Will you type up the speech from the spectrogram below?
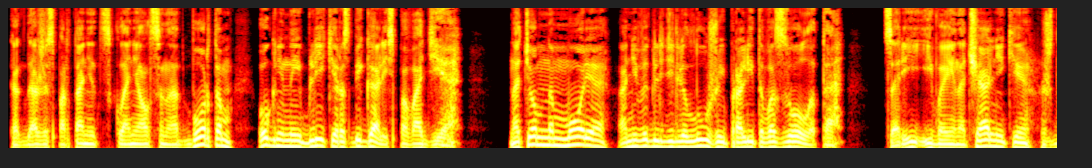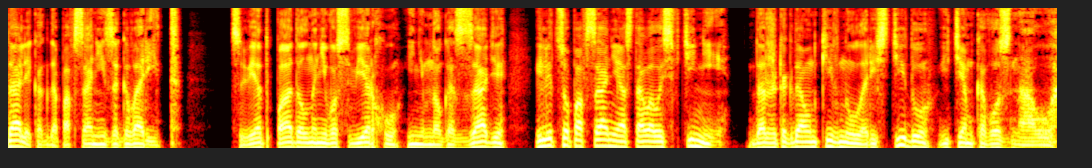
Когда же спартанец склонялся над бортом, огненные блики разбегались по воде. На темном море они выглядели лужей пролитого золота. Цари и военачальники ждали, когда Павсаний заговорит. Свет падал на него сверху и немного сзади, и лицо Павсания оставалось в тени, даже когда он кивнул Аристиду и тем, кого знал.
